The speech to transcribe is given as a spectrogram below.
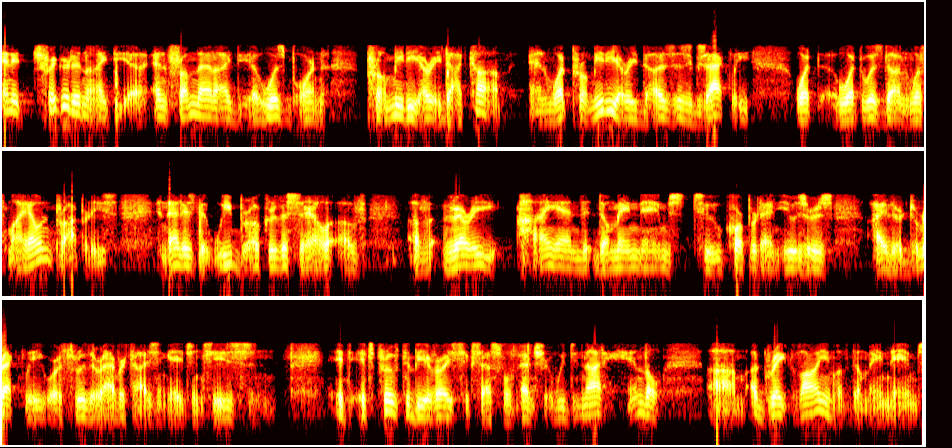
and it triggered an idea, and from that idea was born Promediary.com. And what Promediary does is exactly what what was done with my own properties, and that is that we broker the sale of of very high end domain names to corporate end users, either directly or through their advertising agencies. It, it's proved to be a very successful venture. We do not handle um, a great volume of domain names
